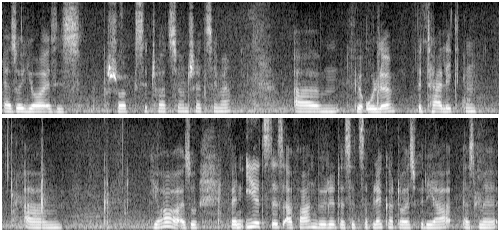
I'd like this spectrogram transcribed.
also ja, es ist eine Schocksituation, schätze ich mal. Ähm, für alle Beteiligten. Ähm, ja, also wenn ich jetzt das erfahren würde, dass jetzt ein Blackout da ist, würde ich auch erstmal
